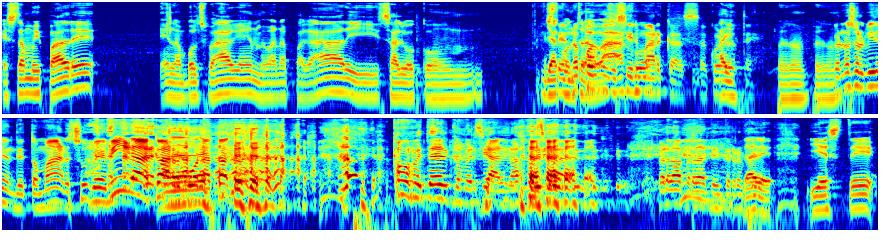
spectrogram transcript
Está muy padre. En la Volkswagen me van a pagar y salgo con ya este, no podemos decir marcas, acuérdate. Perdón, perdón. Pero no se olviden de tomar su bebida carbonatada. ¿Cómo meter el comercial? No? perdón, perdón, te interrumpí. Dale. Y este,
